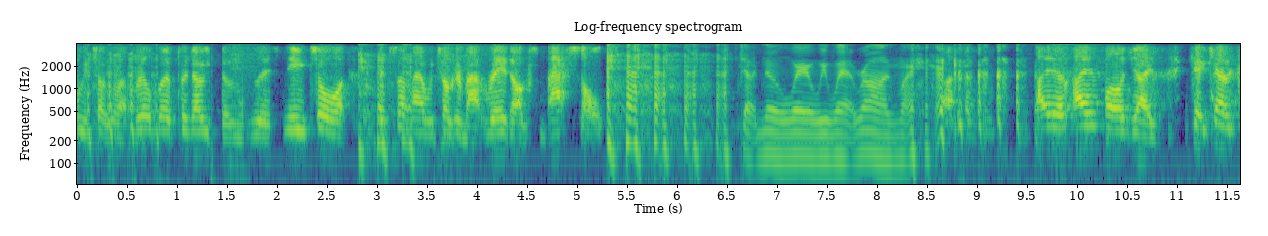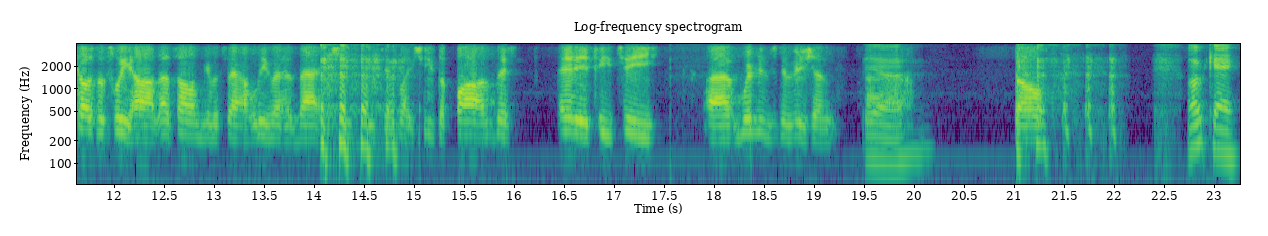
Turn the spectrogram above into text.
we're talking about Real Bird Productions, this new tour, and somehow we're talking about Radox bath salt. I don't know where we went wrong, Mark. I, I apologize. Karen Corr's a sweetheart. That's all I'm going to say. I'll leave it at that. She, she seems like she's a part of this NAPT uh, women's division. Yeah. Uh, so. okay.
